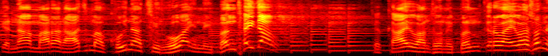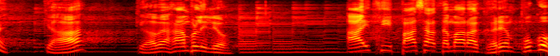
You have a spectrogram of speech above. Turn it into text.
કે ના, મારા રાજમાં કોઈનાથી રોવાય નહીં, બંધ થઈ જાઓ. કે કાંઈ વાંધો નહીં, બંધ કરવા આવ્યા છો ને? કે હા, કે હવે સાંભળી લ્યો. આજથી પાછા તમારા ઘરે પૂગો.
